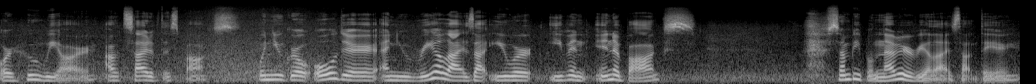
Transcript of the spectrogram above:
or who we are outside of this box. When you grow older and you realize that you were even in a box, some people never realize that they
